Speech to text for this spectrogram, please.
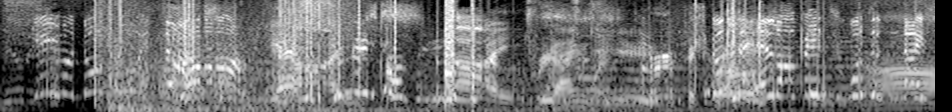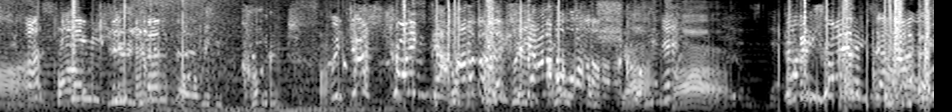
Gamer, don't do it! Yes. Nice. Thank you. Perfect, Shut the hell up, it wasn't Ah. nice us Fuck being you, you defenders. fucking cunt. We're just trying to have a shower! Shut up. We're trying to have a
